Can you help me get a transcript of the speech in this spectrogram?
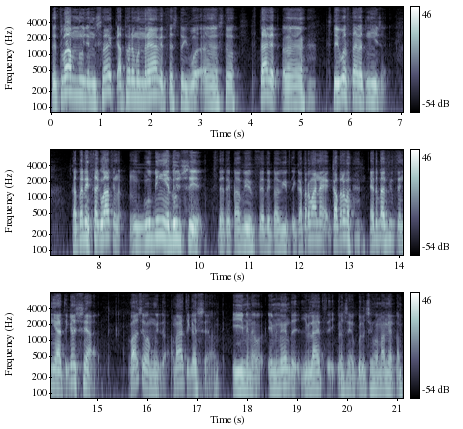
То есть вам нужен человек, которому нравится, что его, э, что ставят, э, что его ставят ниже, который согласен в глубине души с этой позиции, с этой позиции, которого, она, которого эта позиция не отягощает вашего мужа, она отягощает. И именно, именно это является ключевым, ключевым моментом.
